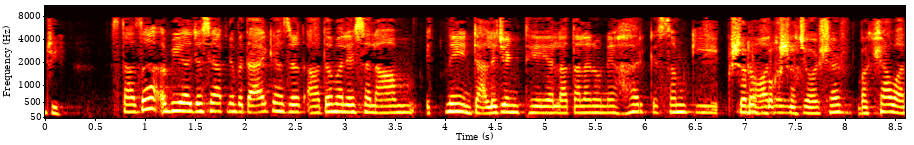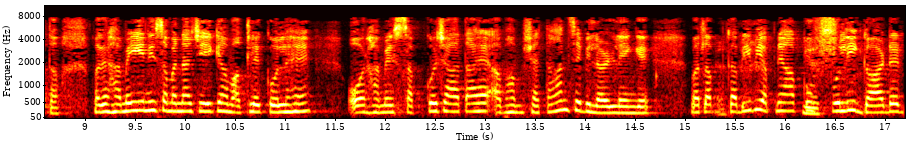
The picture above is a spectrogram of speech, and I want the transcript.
جی۔ استاذہ ابھی جیسے آپ نے بتایا کہ حضرت آدم علیہ السلام اتنے انٹیلیجنٹ تھے اللہ تعالیٰ نے انہیں ہر قسم کی شرف اور شرف بخشا ہوا تھا۔ مگر ہمیں یہ نہیں سمجھنا چاہیے کہ ہم اکلے کل ہیں۔ اور ہمیں سب کچھ آتا ہے اب ہم شیطان سے بھی لڑ لیں گے۔ مطلب کبھی بھی اپنے آپ کو fully guarded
